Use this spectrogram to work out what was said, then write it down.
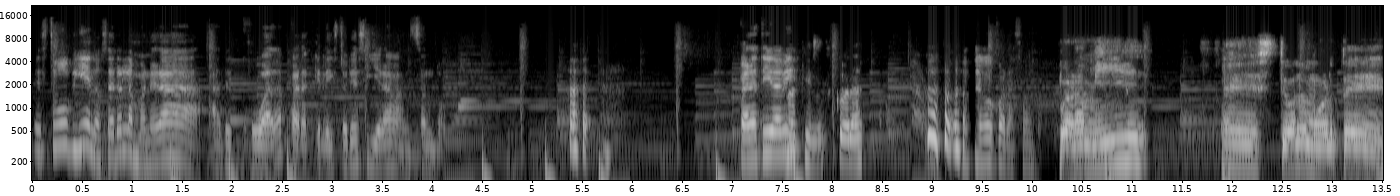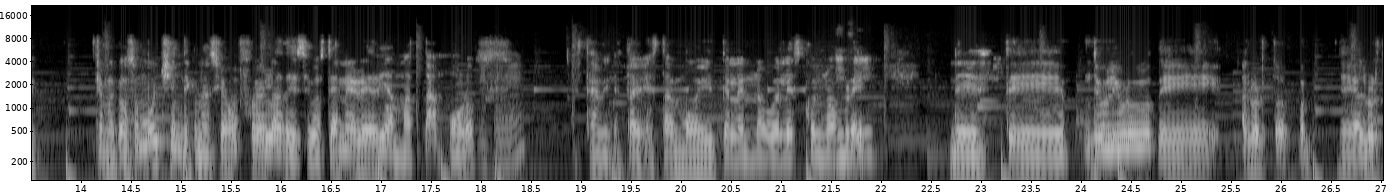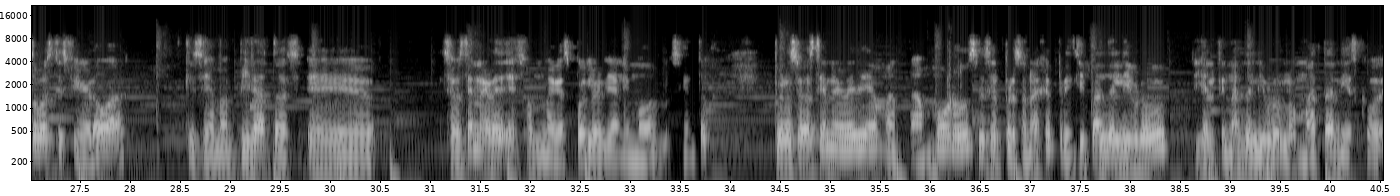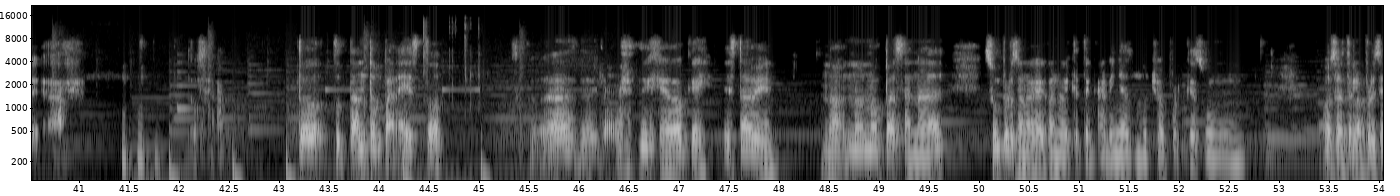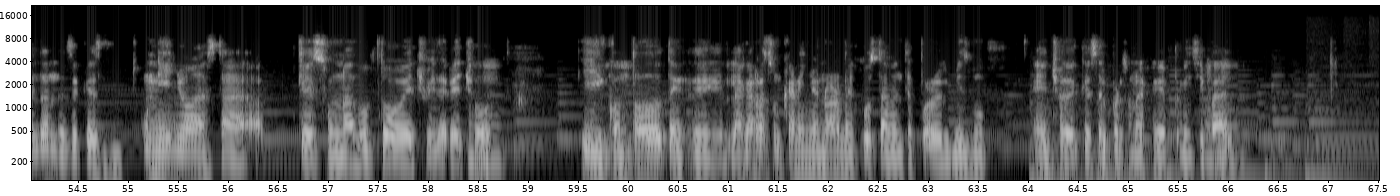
estuvo bien, o sea, era la manera adecuada para que la historia siguiera avanzando. para ti, David. No tienes corazón. no tengo corazón. Para mí, Este, una muerte que me causó mucha indignación fue la de Sebastián Heredia Matamoros. está, está, está, muy telenovelesco el nombre. De este, de un libro de Alberto, de Alberto Vázquez Figueroa, que se llama Piratas. Eh, Sebastián Heredia es un mega spoiler, ya ni modo, lo siento. Pero Sebastián Heredia Matamoros es el personaje principal del libro y al final del libro lo matan y es como de. Ah, o sea, todo, tanto para esto. Ah, dije, ok, está bien. No, no, no pasa nada. Es un personaje con el que te cariñas mucho porque es un. O sea, te lo presentan desde que es un niño hasta que es un adulto hecho y derecho. Y con todo eh, le agarras un cariño enorme justamente por el mismo hecho de que es el personaje principal.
